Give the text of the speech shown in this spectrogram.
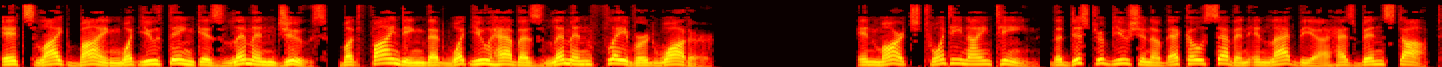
it's like buying what you think is lemon juice, but finding that what you have is lemon-flavored water. In March 2019, the distribution of ECHO 7 in Latvia has been stopped.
